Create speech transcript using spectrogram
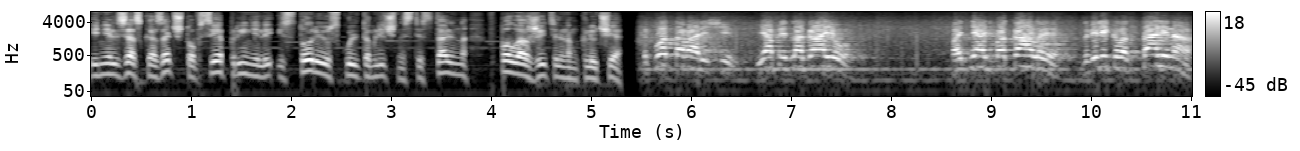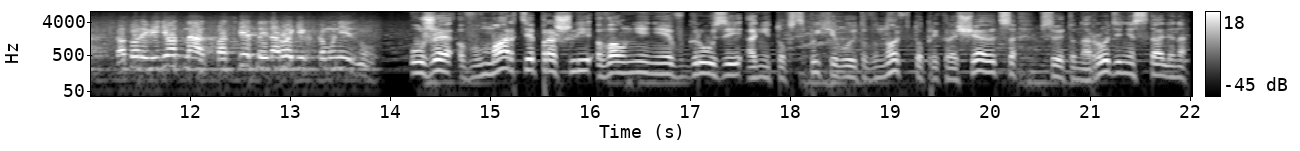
И нельзя сказать, что все приняли историю с культом личности Сталина в положительном ключе. Так вот, товарищи, я предлагаю поднять бокалы за великого Сталина, который ведет нас по светлой дороге к коммунизму. Уже в марте прошли волнения в Грузии. Они то вспыхивают вновь, то прекращаются. Все это на родине Сталина.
